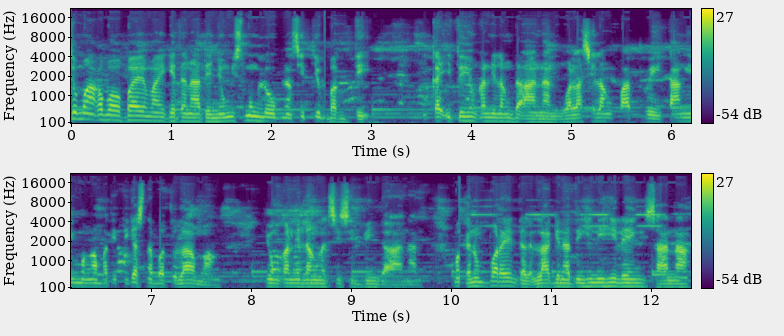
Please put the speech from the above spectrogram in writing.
So mga kababayan, makikita natin yung mismong loob ng Sitio Bagti. Ito yung kanilang daanan. Wala silang pathway, tanging mga matitigas na bato lamang yung kanilang nagsisilbing daanan. Ganun pa rin, lagi nating hinihiling sana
